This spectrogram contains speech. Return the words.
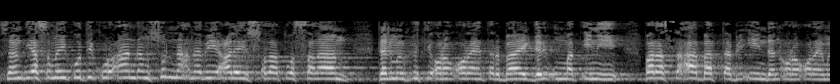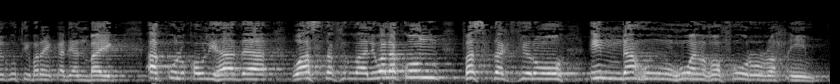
senantiasa mengikuti Quran dan sunnah Nabi alaihi salatu wassalam dan mengikuti orang-orang yang terbaik dari umat ini, para sahabat tabi'in dan orang-orang yang mengikuti mereka dengan baik. Aku qauli hadza wa astaghfirullah li wa lakum fastaghfiruh innahu huwal ghafurur rahim.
